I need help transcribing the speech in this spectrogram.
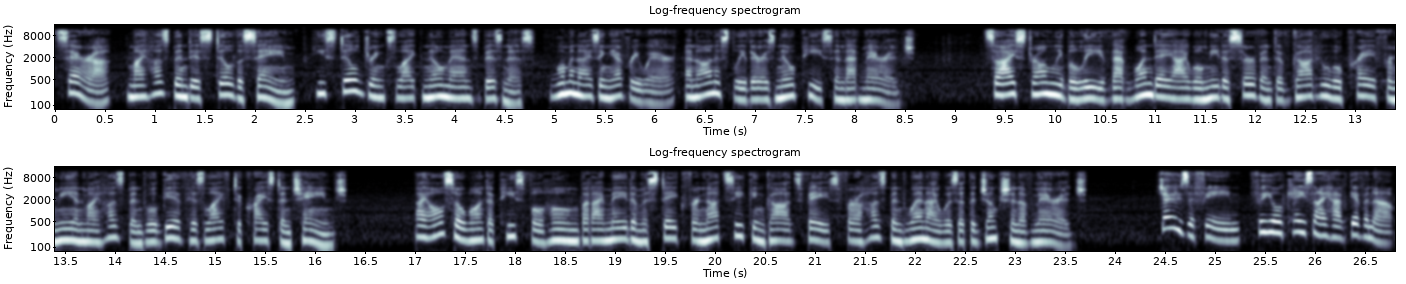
Sarah, my husband is still the same, he still drinks like no man's business, womanizing everywhere, and honestly there is no peace in that marriage. So I strongly believe that one day I will meet a servant of God who will pray for me and my husband will give his life to Christ and change. I also want a peaceful home but I made a mistake for not seeking God's face for a husband when I was at the junction of marriage. Josephine, for your case I have given up.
